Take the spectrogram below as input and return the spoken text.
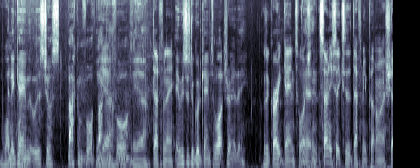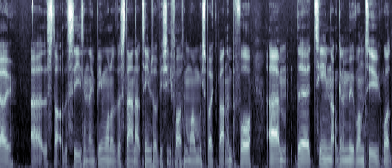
In a point. game that was just back and forth, back yeah. and forth. Yeah. Definitely. It was just a good game to watch, really. It was a great game to watch. Yeah. And 76ers are definitely putting on a show uh, at the start of the season. They've been one of the standout teams, obviously 5 and 1. We spoke about them before. Um, the team that we're going to move on to, well,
